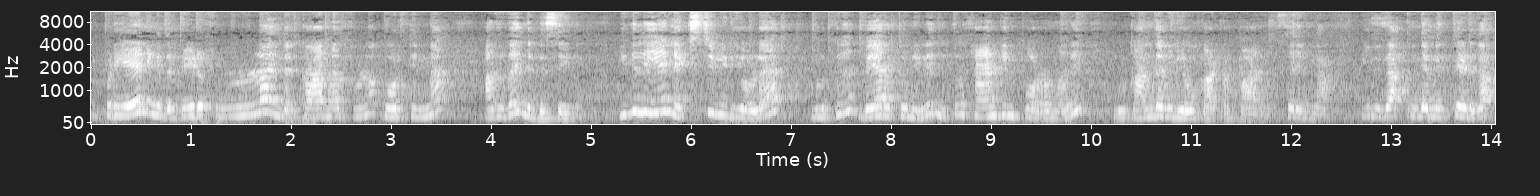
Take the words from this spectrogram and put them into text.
இப்படியே நீங்கள் இந்த பீடை ஃபுல்லாக இந்த கார்னர் ஃபுல்லாக கோர்த்தீங்கன்னா அதுதான் இந்த டிசைனு இதுலேயே நெக்ஸ்ட் வீடியோவில் உங்களுக்கு வேறு துணியில் இந்த ஹேங்கிங் போடுற மாதிரி உங்களுக்கு அந்த வீடியோவும் காட்டுற பாருங்கள் சரிங்களா? இதுதான் இந்த மெத்தேடு தான்.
